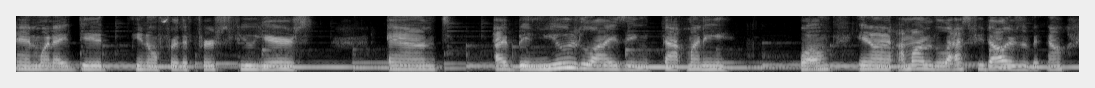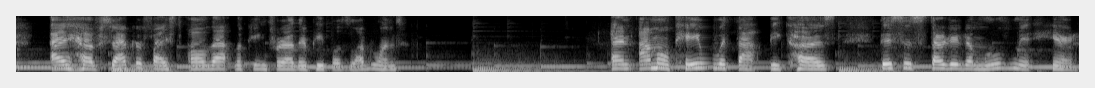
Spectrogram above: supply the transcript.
and what I did, you know, for the first few years. And I've been utilizing that money. Well, you know, I'm on the last few dollars of it now. I have sacrificed all that looking for other people's loved ones. And I'm okay with that because this has started a movement here.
